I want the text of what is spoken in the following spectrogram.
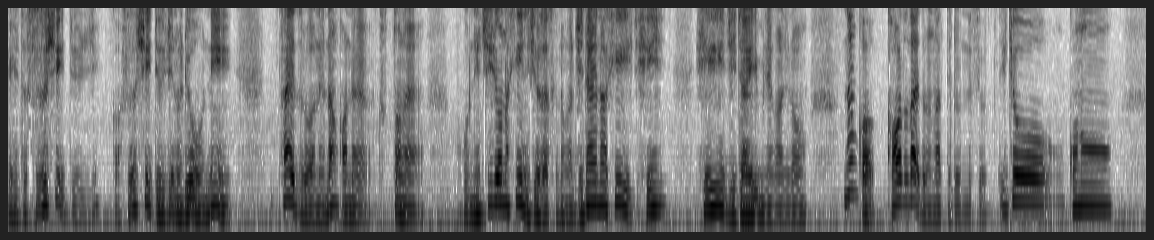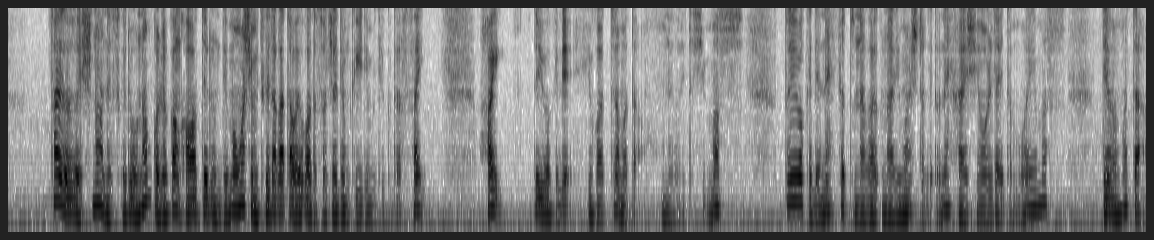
えっ、ー、と、涼しいという字か、涼しいという字の量に、タイトルはね、なんかね、ちょっとね、日常の日にしてたんですけど、なんか時代の日、日、非時代みたいな感じの、なんか変わったタイトルになってるんですよ。一応、この、タイトルと一緒なんですけど、なんか若干変わってるんで、まあ、もし見つけた方はよかったらそちらでも聞いてみてください。はい。というわけで、よかったらまたお願いいたします。というわけでね、ちょっと長くなりましたけどね、配信終わりたいと思います。ではまた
